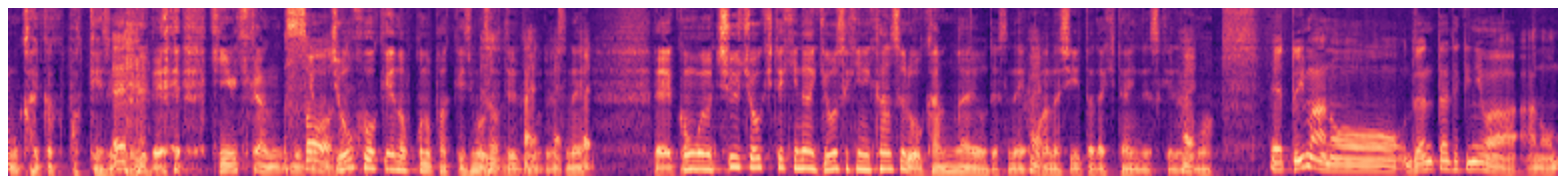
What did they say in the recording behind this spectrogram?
務改革パッケージが出て、金融機関向けの情報系のこのパッケージも売ってるということですね。えー、今後の中長期的な業績に関するお考えをですね、はい、お話しいただきたいんですけれども、はい、えっと、今あの、全体的にはあの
